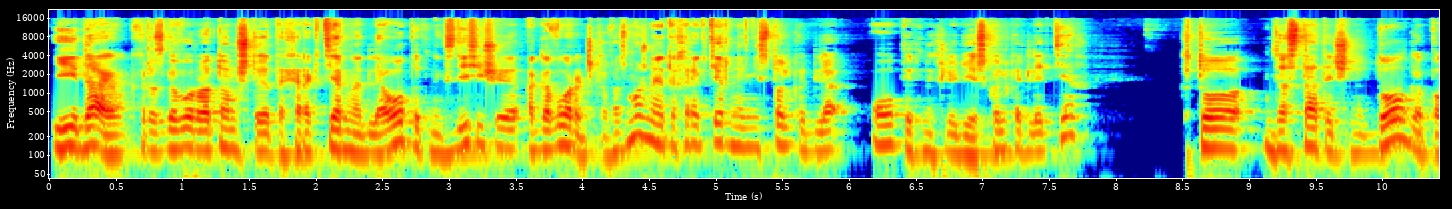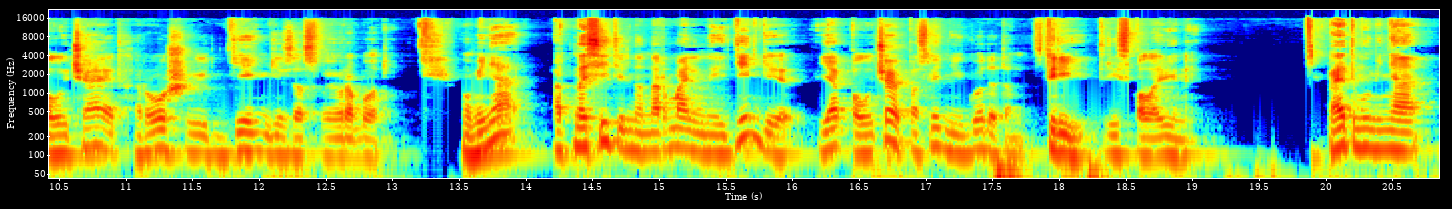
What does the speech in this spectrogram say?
и да, к разговору о том, что это характерно для опытных, здесь еще оговорочка. Возможно, это характерно не столько для опытных людей, сколько для тех, кто достаточно долго получает хорошие деньги за свою работу. У меня относительно нормальные деньги я получаю последние годы там 3, 3,5. Поэтому меня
